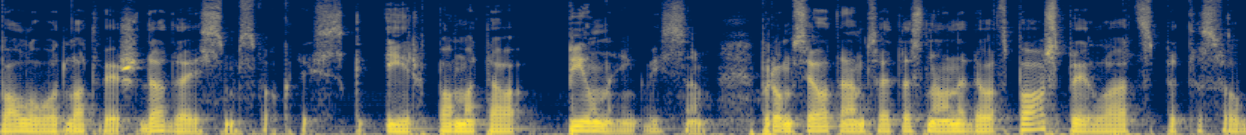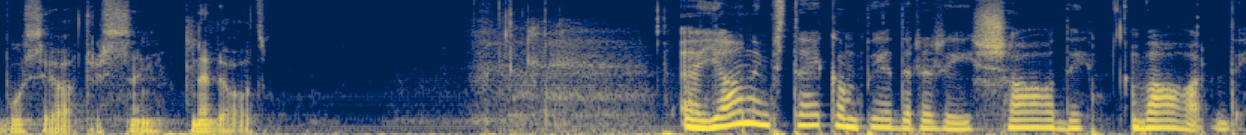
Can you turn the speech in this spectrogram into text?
valoda, latviešu dadaisms faktiski ir pamatā pilnīgi visam. Protams, jautājums, vai tas nav nedaudz pārspīlēts, bet tas vēl būs jāatrisina nedaudz. Jānim Steikam pieder arī šādi vārdi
